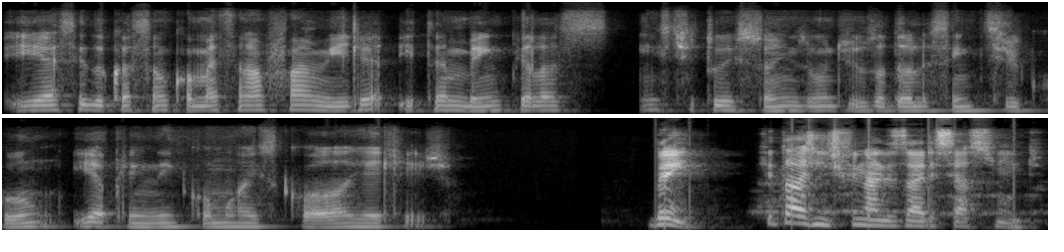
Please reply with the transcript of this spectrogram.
E essa educação começa na família e também pelas instituições onde os adolescentes circulam e aprendem como a escola e a igreja. Bem, que tal a gente finalizar esse assunto?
